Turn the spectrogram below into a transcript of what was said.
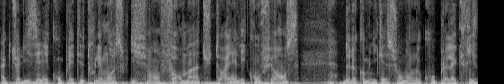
actualisés et complétés tous les mois sous différents formats, tutoriels et conférences. De la communication dans le couple à la crise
